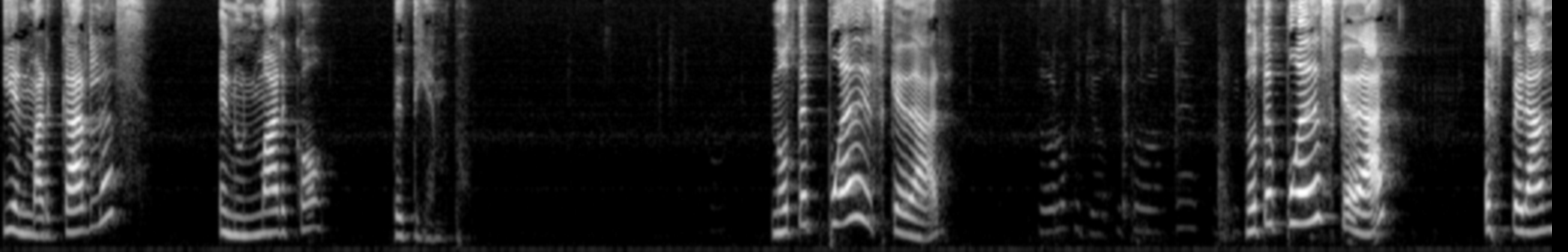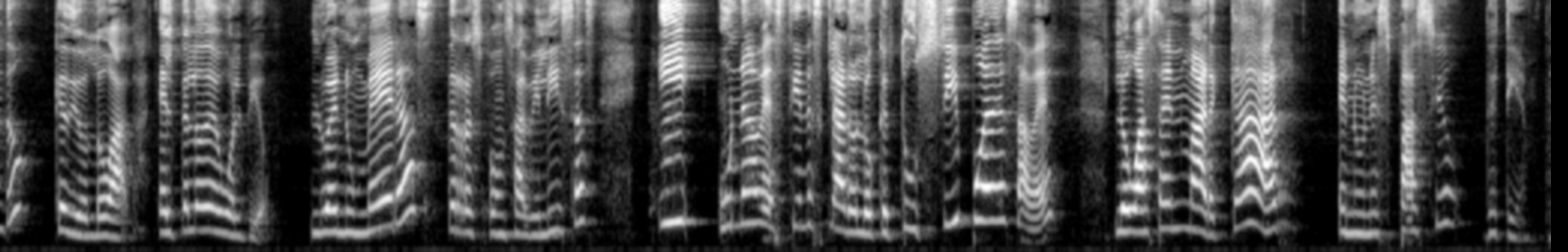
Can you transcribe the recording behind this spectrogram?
y enmarcarlas en un marco de tiempo. No te puedes quedar. No te puedes quedar esperando que Dios lo haga. Él te lo devolvió. Lo enumeras, te responsabilizas y una vez tienes claro lo que tú sí puedes saber, lo vas a enmarcar en un espacio de tiempo.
